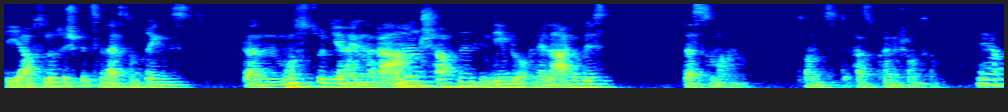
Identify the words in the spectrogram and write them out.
die absolute Spitzenleistung bringst, dann musst du dir einen Rahmen schaffen, in dem du auch in der Lage bist, das zu machen. Sonst hast du keine Chance. Ja,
